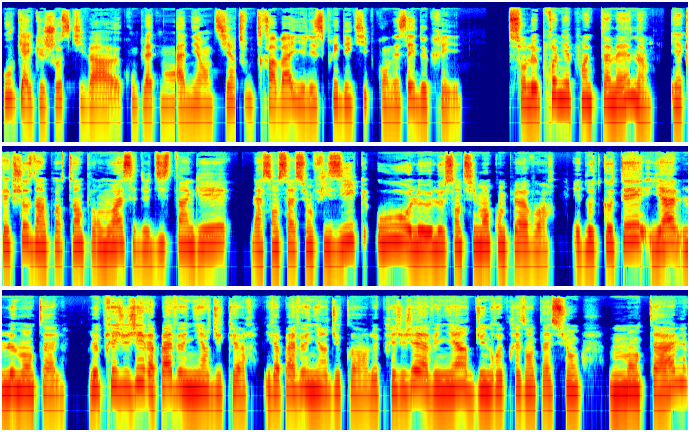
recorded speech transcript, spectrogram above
ou quelque chose qui va euh, complètement anéantir tout le travail et l'esprit d'équipe qu'on essaye de créer? Sur le premier point que tu amènes, il y a quelque chose d'important pour moi, c'est de distinguer la sensation physique ou le, le sentiment qu'on peut avoir. Et de l'autre côté, il y a le mental. Le préjugé va pas venir du cœur, il va pas venir du corps. Le préjugé va venir d'une représentation mentale,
